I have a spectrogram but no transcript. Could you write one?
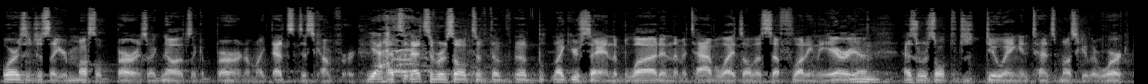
Or is it just like your muscle burns? Like, no, it's like a burn. I'm like, that's discomfort. Yeah. That's that's a result of the, the like you're saying, the blood and the metabolites, all this stuff flooding the area mm-hmm. as a result of just doing intense muscular work.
